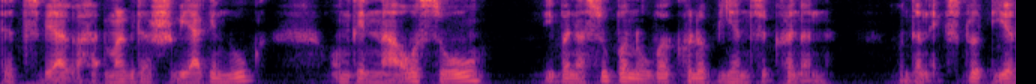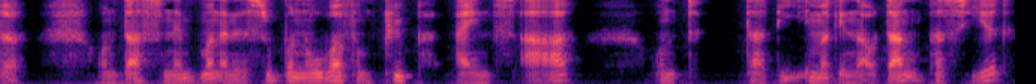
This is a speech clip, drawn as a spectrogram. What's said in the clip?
der Zwerg auf einmal wieder schwer genug, um genau so wie bei einer Supernova kollabieren zu können. Und dann explodiert er. Und das nennt man eine Supernova vom Typ 1a. Und da die immer genau dann passiert,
